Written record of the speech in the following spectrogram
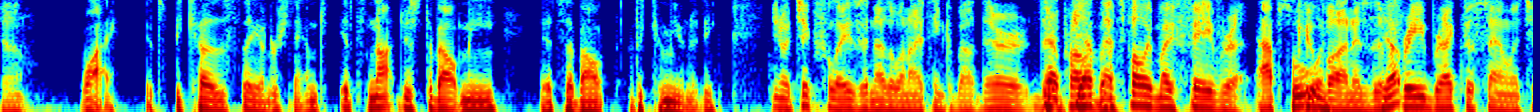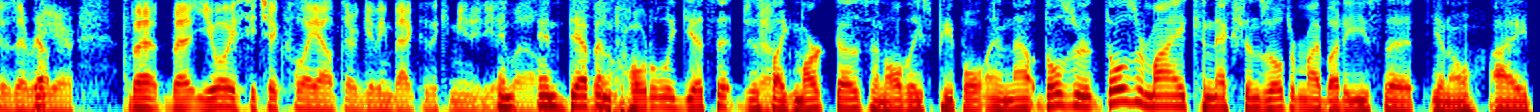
Yeah. Why? It's because they understand it's not just about me, it's about the community. You know, Chick Fil A is another one I think about. They're, they're prob- that's probably my favorite Absolutely. coupon is the yep. free breakfast sandwiches every yep. year. But but you always see Chick Fil A out there giving back to the community as and, well. And Devin so. totally gets it, just like Mark does, and all these people. And now those are those are my connections. Those are my buddies that you know I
